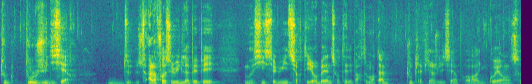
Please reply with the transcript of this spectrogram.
tout, le judiciaire, à la fois celui de la PP, mais aussi celui de sûreté urbaine, sûreté départementale, toute la filière judiciaire, pour avoir une cohérence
